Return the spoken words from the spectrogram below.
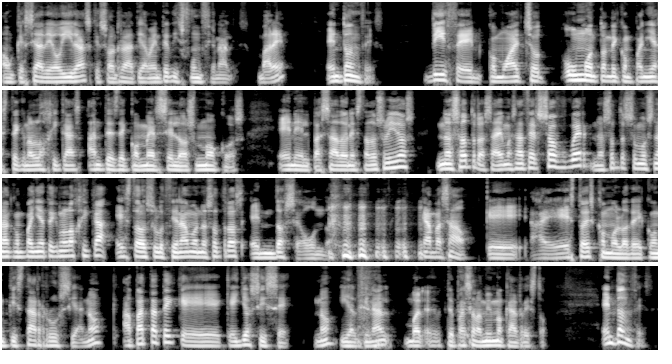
aunque sea de oídas, que son relativamente disfuncionales, ¿vale? Entonces, dicen, como ha hecho un montón de compañías tecnológicas antes de comerse los mocos en el pasado en Estados Unidos, nosotros sabemos hacer software, nosotros somos una compañía tecnológica, esto lo solucionamos nosotros en dos segundos. ¿Qué ha pasado? Que esto es como lo de conquistar Rusia, ¿no? Apártate que, que yo sí sé, ¿no? Y al final te pasa lo mismo que al resto. Entonces,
